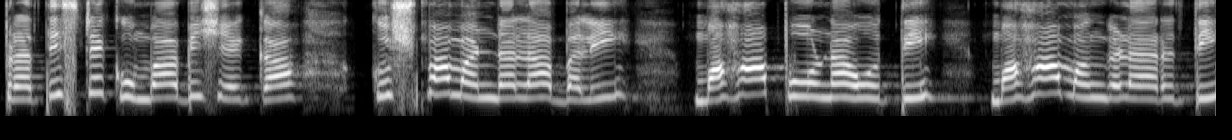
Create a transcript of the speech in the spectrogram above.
ಪ್ರತಿಷ್ಠೆ ಕುಂಭಾಭಿಷೇಕ ಕುಷ್ಮಮಂಡಲ ಬಲಿ ಮಹಾಪೂರ್ಣಾಹುತಿ ಮಹಾಮಂಗಳಾರತಿ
